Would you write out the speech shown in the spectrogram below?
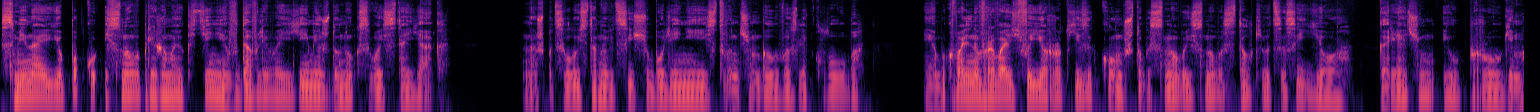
Сминая ее попку и снова прижимаю к стене, вдавливая ей между ног свой стояк. Наш поцелуй становится еще более неистовым, чем был возле клуба. Я буквально врываюсь в ее рот языком, чтобы снова и снова сталкиваться с ее, горячим и упругим,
